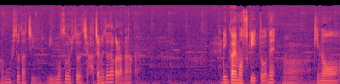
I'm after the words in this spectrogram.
あ。の人たちリンモスの人たちはちゃめちゃだからな。あ臨海モスキートねうん。昨日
